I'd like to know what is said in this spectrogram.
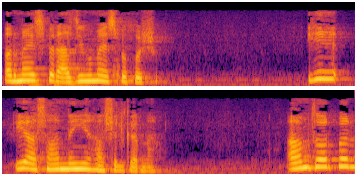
اور میں اس پہ راضی ہوں، میں اس پہ خوش ہوں۔ یہ یہ آسان نہیں ہے حاصل کرنا۔ عام طور پر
